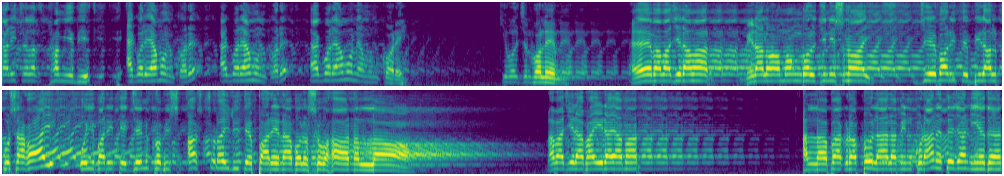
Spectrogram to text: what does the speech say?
গাড়ি চালাতে থামিয়ে দিয়েছে। একবার এমন করে, একবার এমন করে, একবার এমন এমন করে। কি বলছেন বলেন? এ আমার, বিড়াল অমঙ্গল জিনিস নয়। যে বাড়িতে বিড়াল পোষা হয়, ওই বাড়িতে জেন খবিস আশ্রয় নিতে পারে না বলো সোহান আল্লাহ বাবাজিরা ভাইরা আমার, আল্লাহ পাক রব্বুল আলামিন কোরআনেতে জানিয়ে দেন,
